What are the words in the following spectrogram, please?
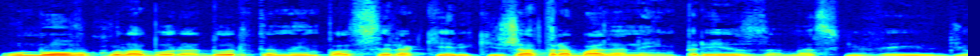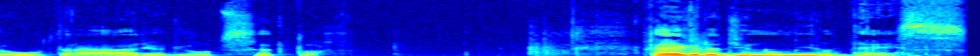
o novo colaborador também pode ser aquele que já trabalha na empresa, mas que veio de outra área ou de outro setor. Regra de número 10.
